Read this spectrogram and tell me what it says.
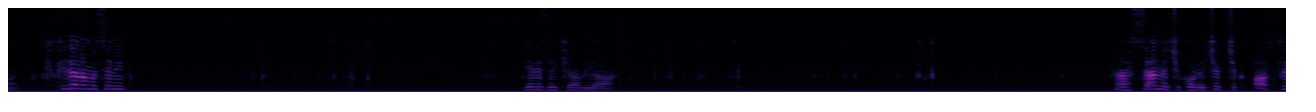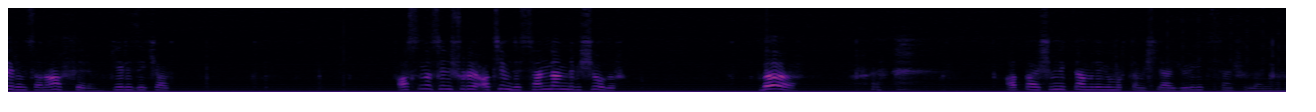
Ulan fidanı mı? Geri zekalı ya. Heh, sen de çık oraya çık çık. Aferin sana aferin. Geri zekalı. Aslında seni şuraya atayım da senden de bir şey olur. Bö. Hatta şimdilikten bile yumurtlamış. Ya yürü git sen şuradan ya.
